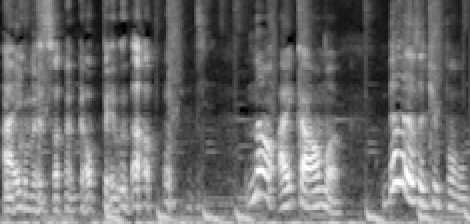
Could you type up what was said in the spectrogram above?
Aí- começou a arrancar o pelo da onde? Não, aí calma. Beleza, tipo.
